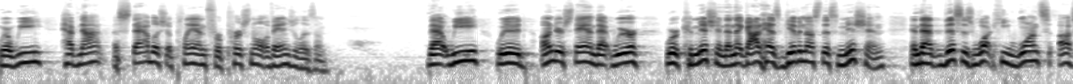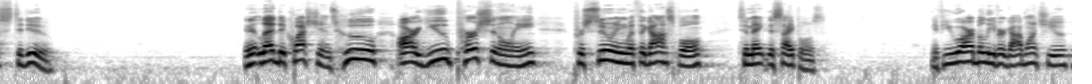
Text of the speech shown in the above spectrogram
where we have not established a plan for personal evangelism. That we would understand that we're, we're commissioned and that God has given us this mission and that this is what He wants us to do. And it led to questions Who are you personally pursuing with the gospel to make disciples? If you are a believer, God wants you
